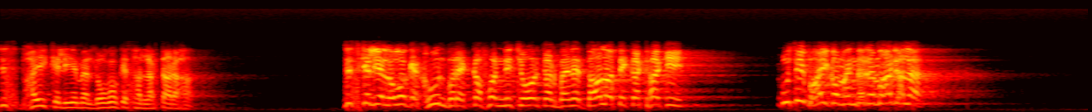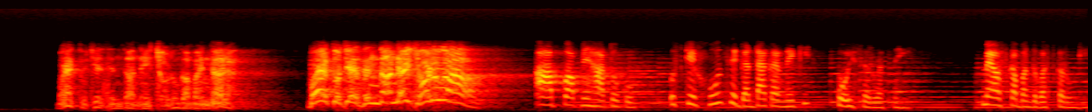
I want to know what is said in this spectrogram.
जिस भाई के लिए मैं लोगों के साथ लड़ता रहा जिसके लिए लोगों के खून भरे कफन निचोड़ कर मैंने दौलत इकट्ठा की उसी भाई को महेंद्र ने मार डाला। मैं तुझे ज़िंदा नहीं छोड़ूँगा महेंद्र। मैं तुझे ज़िंदा नहीं छोड़ूँगा। आपको अपने हाथों को उसके खून से गंदा करने की कोई ज़रूरत नहीं। मैं उसका बंदोबस्त करूँगी।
